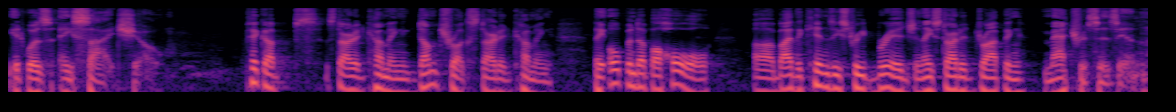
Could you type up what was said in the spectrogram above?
It was a sideshow. Pickups started coming, dump trucks started coming. They opened up a hole uh, by the Kinzie Street Bridge and they started dropping mattresses in.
